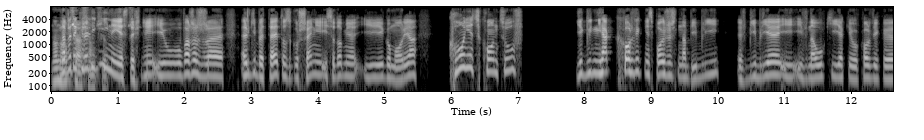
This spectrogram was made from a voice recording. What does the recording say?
no, no, Nawet jak religijny cię. jesteś, nie? I uważasz, że LGBT to zgorszenie i Sodomia i Moria, koniec końców, jakby jakkolwiek nie spojrzysz na Biblii, w Biblię i, i w nauki jakiegokolwiek re,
